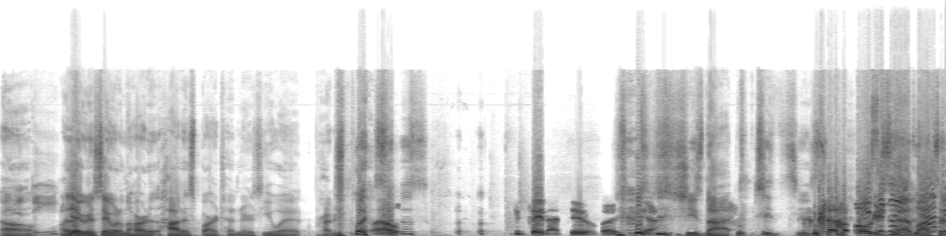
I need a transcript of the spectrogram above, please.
Oh, in Indy. I thought you were gonna say one of the hardest, hottest bartenders. You went brunch places. You could say that too, but yeah. she's not. She's, she's oh, She's had lots of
